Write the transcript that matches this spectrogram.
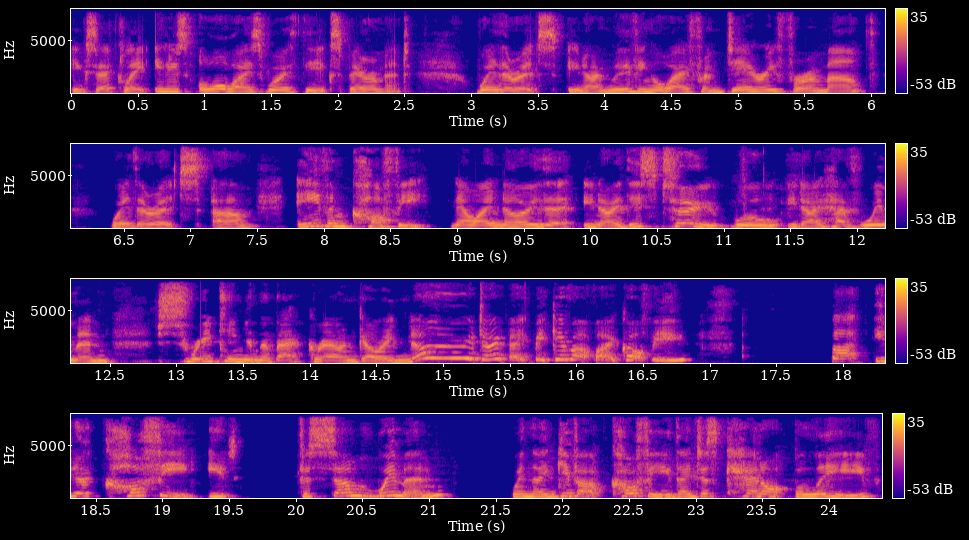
exactly. It is always worth the experiment, whether it's, you know, moving away from dairy for a month whether it's um, even coffee. Now, I know that, you know, this too will, you know, have women shrieking in the background going, no, don't make me give up my coffee. But, you know, coffee, it, for some women, when they give up coffee, they just cannot believe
